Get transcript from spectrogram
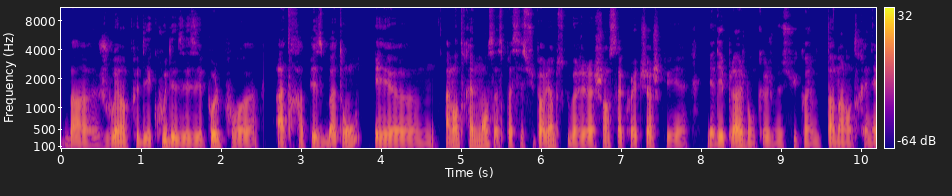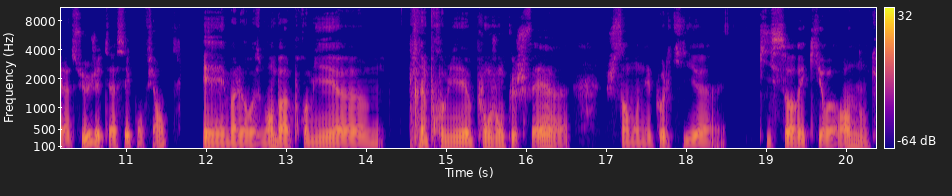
ben, jouer un peu des coudes et des épaules pour attraper ce bâton. Et à l'entraînement, ça se passait super bien parce que ben, j'ai la chance à Christchurch qu'il y, a des plages, donc je me suis quand même pas mal entraîné là-dessus. J'étais assez confiant. Et malheureusement, bah, premier, premier plongeon que je fais, je sens mon épaule qui, qui sort et qui re rentre, donc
